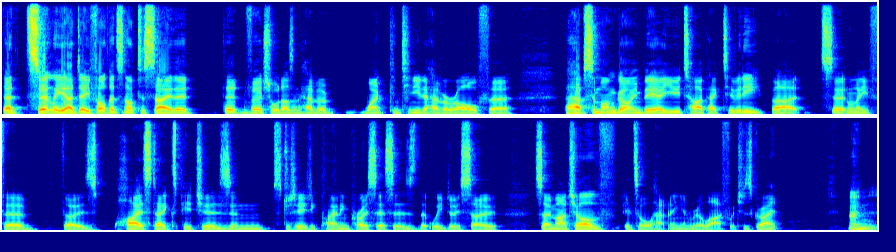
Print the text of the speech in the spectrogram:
that's certainly our default. That's not to say that that virtual doesn't have a won't continue to have a role for perhaps some ongoing BAU type activity, but certainly for those higher stakes pitches and strategic planning processes that we do so so much of, it's all happening in real life, which is great. And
